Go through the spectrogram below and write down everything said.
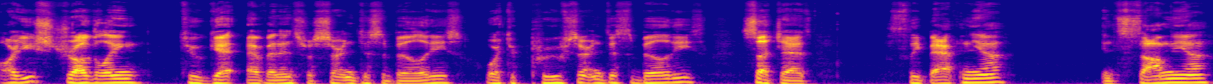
Are you struggling to get evidence for certain disabilities or to prove certain disabilities, such as sleep apnea, insomnia,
